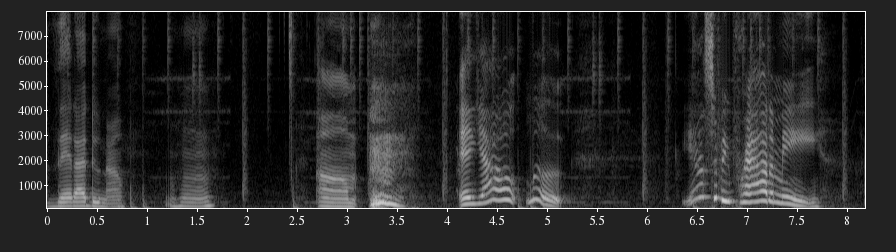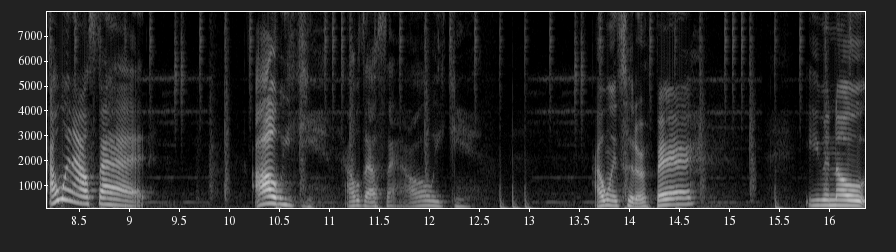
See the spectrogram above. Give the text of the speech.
That I do know. Mm-hmm. Um, and y'all look, y'all should be proud of me. I went outside all weekend. I was outside all weekend. I went to the fair even though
